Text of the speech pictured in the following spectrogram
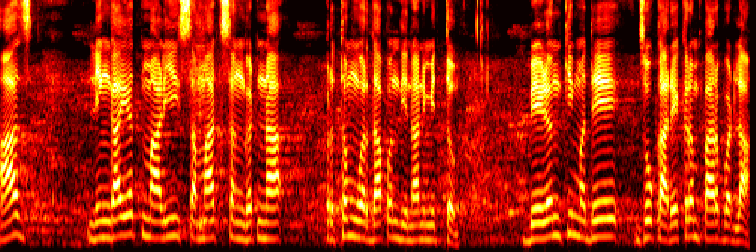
आज लिंगायत माळी समाज संघटना प्रथम वर्धापन दिनानिमित्त बेळंकीमध्ये जो कार्यक्रम पार पडला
